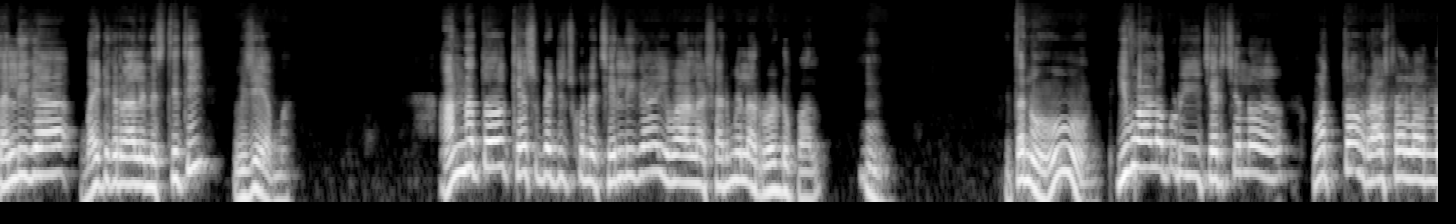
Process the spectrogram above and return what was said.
తల్లిగా బయటికి రాలేని స్థితి విజయమ్మ. అన్నతో కేసు పెట్టించుకున్న చెల్లిగా ఇవాళ షర్మిల రోడ్డు పాలు. ఉమ్, ఇతను ఇవాళప్పుడు ఈ చర్చలో మొత్తం రాష్ట్రంలో ఉన్న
